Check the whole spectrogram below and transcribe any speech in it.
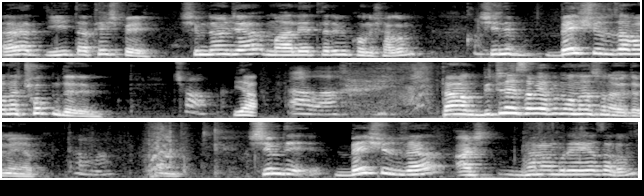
Evet Yiğit Ateş Bey. Şimdi önce maliyetleri bir konuşalım. Şimdi 500 lira bana çok mu dedin? çok. Ya. Allah. Tamam bütün hesabı yapayım ondan sonra ödeme yap. Tamam. Şimdi 500 lira aç- hemen buraya yazalım.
